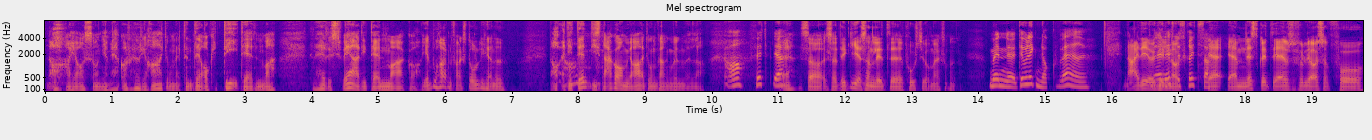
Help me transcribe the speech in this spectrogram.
Nå, har jeg også sådan, jamen jeg har godt hørt i radioen, at den der orkidé der, den var, den havde det svært i Danmark, og jamen du har den faktisk stående lige hernede. Nå, er det den, de snakker om i radioen en gang imellem? Eller? Åh, fedt, ja. ja. så, så det giver sådan lidt øh, positiv opmærksomhed. Men øh, det er vel ikke nok? Hvad, Nej, det er jo hvad ikke er helt næste nok. skridt så? Ja, ja, men næste skridt det er jo selvfølgelig også at få,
